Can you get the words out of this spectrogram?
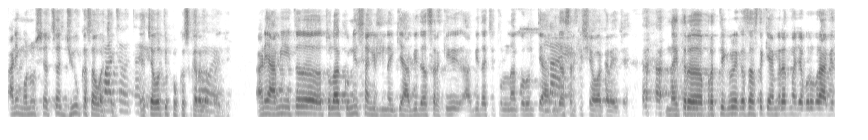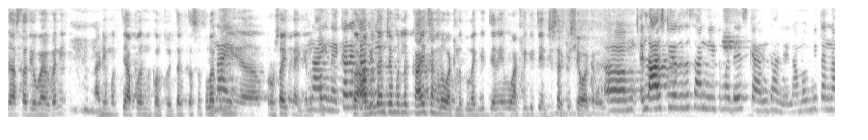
आणि मनुष्याचा जीव कसा वाचेल? वाचवता येईल. याच्यावरती फोकस करायला होय. पाहिजे. आणि आम्ही इथं तुला कुणीच सांगितलं नाही की आबिदासारखी आबिदाची तुलना करून त्या नाही. आबिदासारखी सेवा करायची आहे. नाहीतर प्रत्येक वेळी कसं असतं कॅमेऱ्यात माझ्या बरोबर आबिदा असतात योगायोगाने आणि मग ते आपण करतोय. तर तसं तुला नाही. कोणी अ, प्रोत्साहित नाही केलं? नाही पण नाही. कारण तर का आबिदांच्या मधलं काय चांगलं वाटलं तुला की त्याने वाटलं की त्यांच्यासारखी सेवा करायची? लास्ट इयर जसा नीटमध्ये स्कॅम झालेला. मग मी त्यांना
